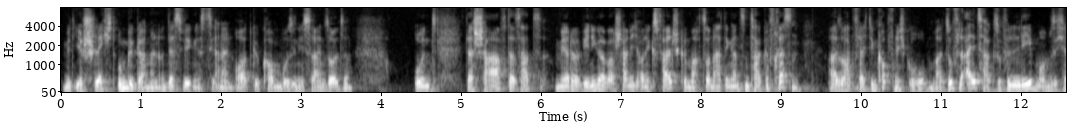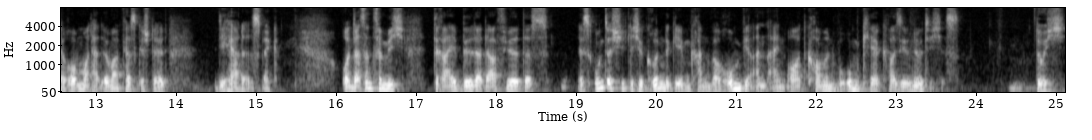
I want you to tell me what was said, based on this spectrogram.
mit ihr schlecht umgegangen und deswegen ist sie an einen Ort gekommen, wo sie nicht sein sollte. Und das Schaf, das hat mehr oder weniger wahrscheinlich auch nichts falsch gemacht, sondern hat den ganzen Tag gefressen. Also hat vielleicht den Kopf nicht gehoben. Hat so viel Alltag, so viel Leben um sich herum und hat irgendwann festgestellt, die Herde ist weg. Und das sind für mich drei Bilder dafür, dass es unterschiedliche Gründe geben kann, warum wir an einen Ort kommen, wo Umkehr quasi nötig ist. Durch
